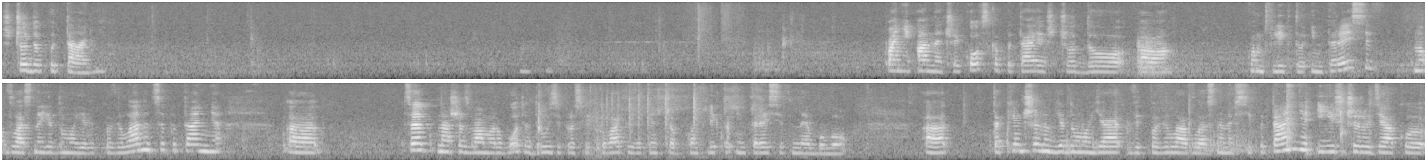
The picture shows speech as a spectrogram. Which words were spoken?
Щодо питань. Пані Анна Чайковська питає щодо а, конфлікту інтересів. Ну, власне, я думаю, я відповіла на це питання. Це наша з вами робота, друзі, прослідкувати за тим, щоб конфлікту інтересів не було. Таким чином, я думаю, я відповіла власне на всі питання і щиро дякую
